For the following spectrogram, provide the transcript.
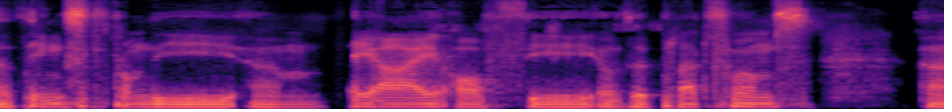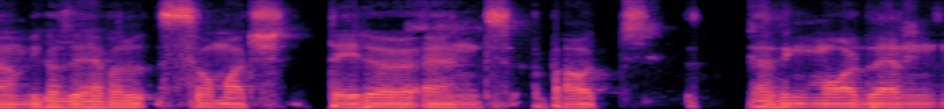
uh, things from the um, AI of the of the platforms um, because they have so much data and about I think more than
